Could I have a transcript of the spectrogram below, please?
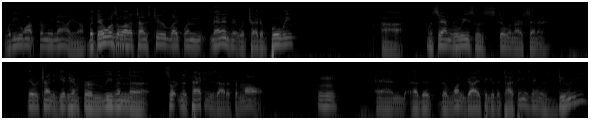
What do you want from me now? You know." But there was a lot of times too, like when management would try to bully. Uh, when Sam Ruiz was still in our center, they were trying to get him for leaving the sorting the packages out at the mall Mm-hmm. and uh, the the one guy I think at the time I think his name was Dooney.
